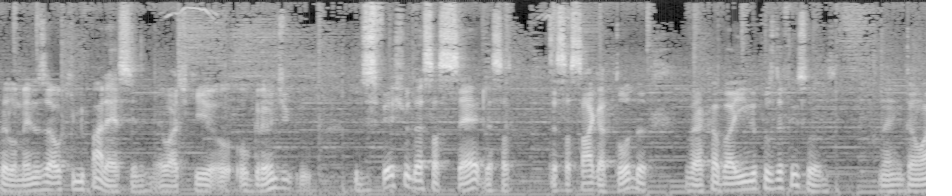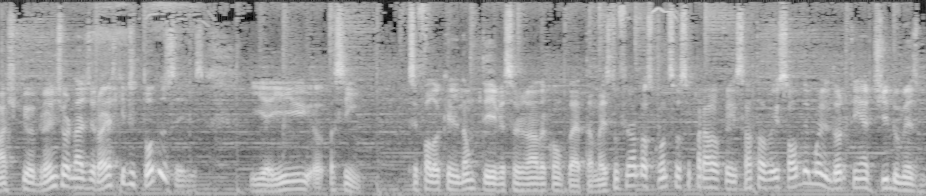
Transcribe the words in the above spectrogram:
pelo menos é o que me parece. Né? Eu acho que o, o, grande o desfecho dessa série, dessa, dessa saga toda, vai acabar indo para os Defensores. Né? Então acho que o grande jornada de herói, acho que de todos eles, e aí, assim, você falou que ele não teve essa jornada completa, mas no final das contas, se você parar pra pensar, talvez só o Demolidor tenha tido mesmo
